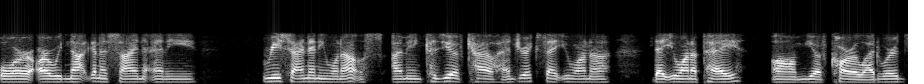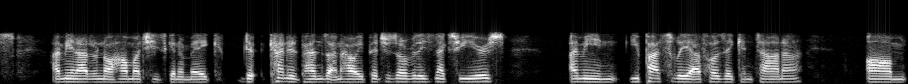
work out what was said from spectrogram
or are we not going to sign any re-sign anyone else? I mean, cuz you have Kyle Hendricks that you want to that you want to pay. Um you have Carl Edwards. I mean, I don't know how much he's going to make. D- kind of depends on how he pitches over these next few years. I mean, you possibly have Jose Quintana, um,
